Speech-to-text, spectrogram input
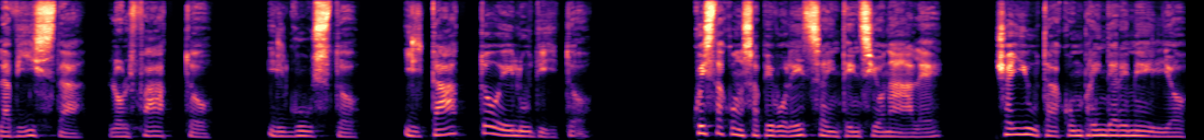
la vista, l'olfatto, il gusto, il tatto e l'udito. Questa consapevolezza intenzionale ci aiuta a comprendere meglio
